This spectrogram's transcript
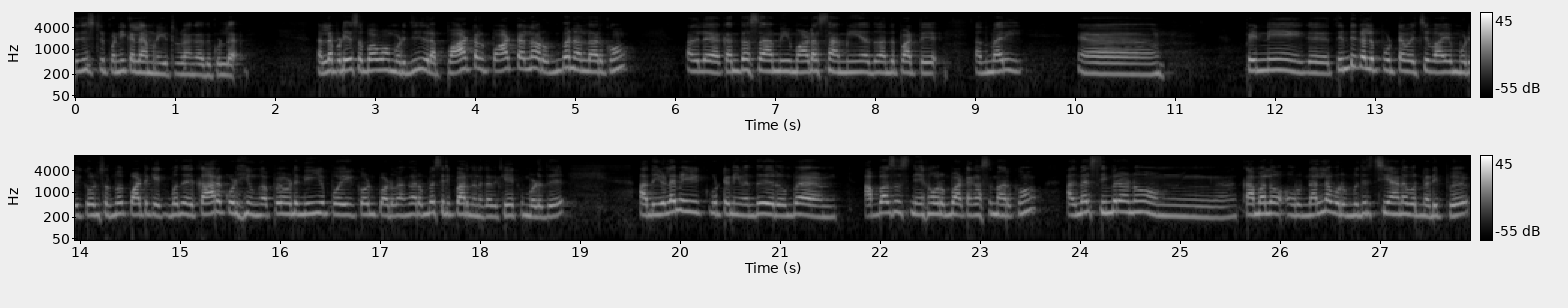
ரிஜிஸ்டர் பண்ணி கல்யாணம் பண்ணிக்கிட்டுருவாங்க அதுக்குள்ளே. நல்லபடியாக சுபாவமாக முடிஞ்சு இதில் பாட்டல் பாட்டெல்லாம் ரொம்ப நல்லாயிருக்கும் அதில் கந்தசாமி மாடசாமி அது அந்த பாட்டு. அது மாதிரி பெண்ணே க- திண்டுக்கல் பூட்டை வச்சு வாய முடிக்கும்னு சொல்லும்போது பாட்டு கேட்கும்போது காரக்குடி இவங்க அப்பையோட நீயும் போய்க்கோன்னு பாடுவாங்க. ரொம்ப சிரிப்பாக இருந்தது எனக்கு அது கேட்கும் பொழுது. அந்த இளமை கூட்டணி வந்து ரொம்ப அப்பாச ஸ்னேகம் ரொம்ப அட்டகாசமாக இருக்கும். அது மாதிரி சிம்ரனும் கமலும் ஒரு நல்ல ஒரு முதிர்ச்சியான ஒரு நடிப்பு.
